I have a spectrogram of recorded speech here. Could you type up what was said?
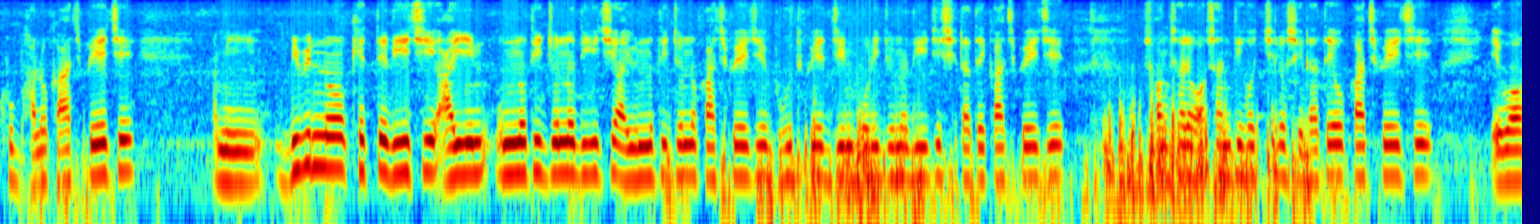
খুব ভালো কাজ পেয়েছে। আমি বিভিন্ন ক্ষেত্রে দিয়েছি, আইন উন্নতির জন্য দিয়েছি আয় উন্নতির জন্য কাজ পেয়েছে, ভূত পেয়ে জিন পরির জন্য দিয়েছি, সেটাতে কাজ পেয়েছে, সংসারে অশান্তি হচ্ছিল, সেটাতেও কাজ পেয়েছে, এবং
